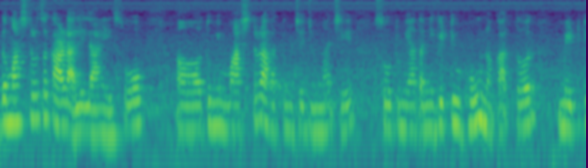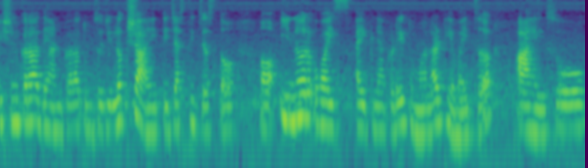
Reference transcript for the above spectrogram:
द मास्टरचं कार्ड आलेलं आहे. सो तुम्ही मास्टर आहात तुमच्या जीवनाचे. सो तुम्ही आता निगेटिव्ह होऊ नका. तर मेडिटेशन करा ध्यान करा. तुमचं जे लक्ष आहे ते जास्तीत जास्त इनर व्हॉइस ऐकण्याकडे तुम्हाला ठेवायचं आहे. सो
